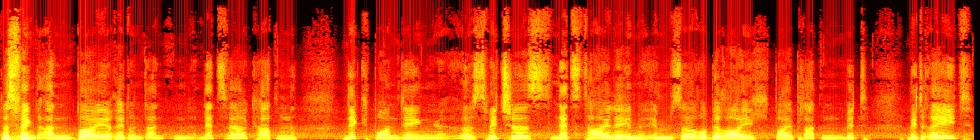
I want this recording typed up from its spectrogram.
Das fängt an bei redundanten Netzwerkkarten, NIC-Bonding, äh, Switches, Netzteile im, im Serverbereich, bei Platten mit, mit RAID,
